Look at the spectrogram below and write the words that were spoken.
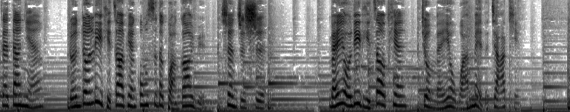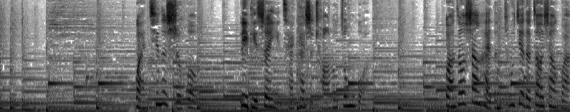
在当年，伦敦立体照片公司的广告语甚至是“没有立体照片就没有完美的家庭”。晚清的时候，立体摄影才开始传入中国。广州、上海等租界的照相馆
